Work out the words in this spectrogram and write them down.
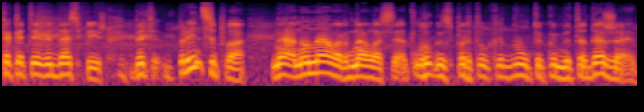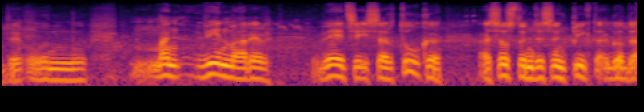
tā kā tevi despīšu. Bet principā, nē, nu nevar nelasīt lūgus par to, ka notikumi tā dažādi. Un man vienmēr ir veicis ar to, ka Es 85. gada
